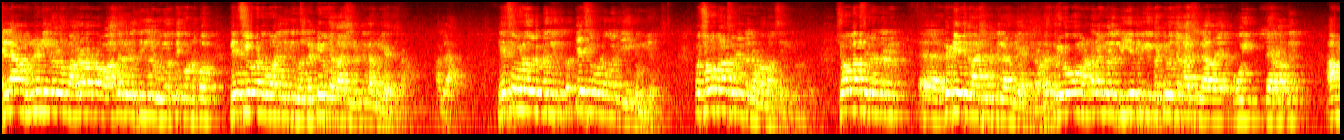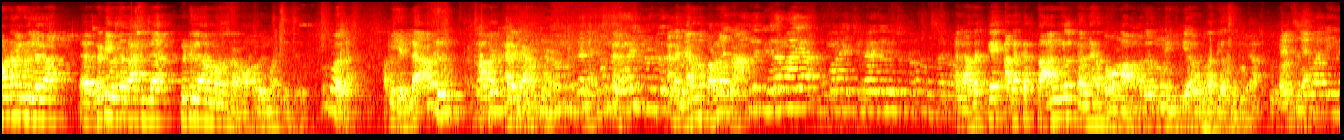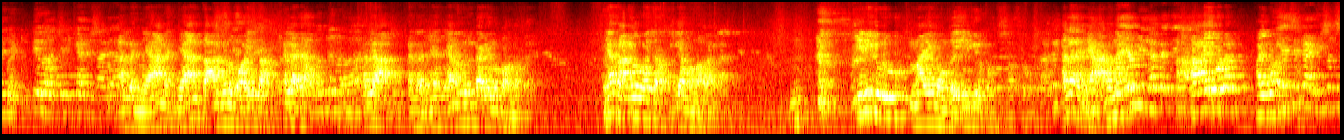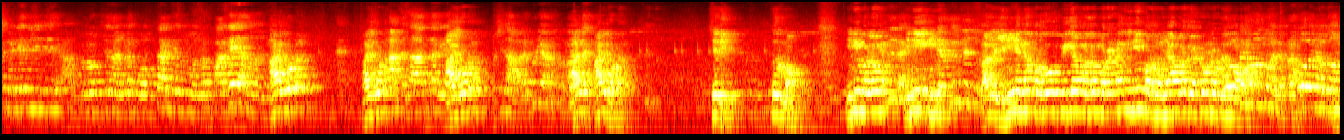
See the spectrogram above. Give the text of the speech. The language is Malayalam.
എല്ലാ മുന്നണികളും അവരവരുടെ വാദഗതികൾ ഉയർത്തിക്കൊണ്ടിപ്പം കെ സി വേണുഗോപാൽ നിൽക്കുന്നത് കെട്ടിവെച്ച കാശ് കിട്ടില്ല എന്ന് വിചാരിച്ചാണ് അല്ല. കെ സി വേണുഗോപാൽ ഇവിടെ നിൽക്കുന്നത് കെ സി വേണുഗോപാൽ ജയിക്കും വിചാരിച്ചു. ഇപ്പോൾ ശോഭാ സുരേന്ദ്രൻ അവിടെ മത്സരിക്കുന്നുണ്ട്. ശോഭാ സുരേന്ദ്രൻ കെട്ടിവെച്ച കാശ് കിട്ടില്ല എന്ന് വിചാരിച്ചിട്ടുണ്ട് എത്രയോ മണ്ഡലങ്ങളിൽ ബി ജെ പിക്ക് കെട്ടിവെച്ച കാശില്ലാതെ പോയി കേരളത്തിൽ. ആ മണ്ഡലങ്ങളിലെല്ലാം കെട്ടിവെച്ച കാശില്ല കിട്ടില്ല എന്ന് പറഞ്ഞിട്ടാണോ അവർ മത്സരിച്ചത്? ഒന്നുമല്ല. അപ്പൊ എല്ലാവരും അവൻ അല്ല അല്ല ഞാനൊന്ന് പറഞ്ഞോട്ടെ. താങ്കൾ അല്ല അതൊക്കെ അതൊക്കെ താങ്കൾക്ക് അങ്ങനെ തോന്നാം അതൊന്നും എനിക്ക് അഭിപ്രായ വ്യത്യാസമില്ല ഞാൻ- അല്ല ഞാൻ ഞാൻ താങ്കളുമായി അല്ല അല്ല. അല്ല ഞാൻ ഞാനതൊരു കാര്യം ഒന്ന് പറഞ്ഞോട്ടെ. ഞാൻ താങ്കളുമായി തർക്കിക്കാൻ വന്നതല്ല ഉം. എനിക്കൊരു നയമുണ്ട് എനിക്കൊരു പ്രത്യശാസ്ത്രമുണ്ട് അല്ല ഞാനൊന്നും ആയിക്കോട്ടെ ആയിക്കോട്ടെ. ആയിക്കോട്ടെ. ആയിക്കോട്ടെ? ആയിക്കോട്ടെ. ആയിക്കോട്ടെ. ശരി തീർന്നോ? ഇനി വല്ലതും ഇനി ഇനി അല്ല ഇനി എന്നെ പ്രകോപിപ്പിക്കാൻ വല്ലതും പറയണമെങ്കിൽ ഇനിയും പറഞ്ഞു. ഞാൻ അവിടെ കേട്ടോണ്ട്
